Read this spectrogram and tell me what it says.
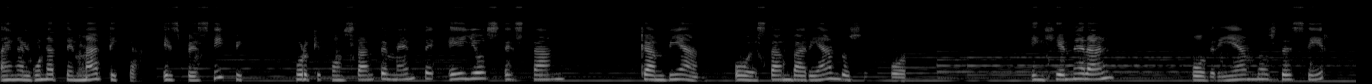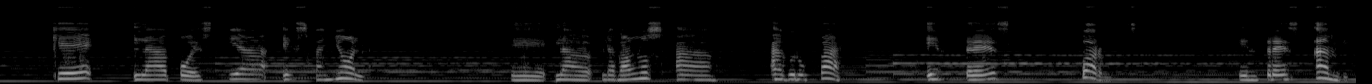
en alguna temática específica porque constantemente ellos están cambiando o están variando sus formas. En general, podríamos decir que la poesía española eh, la, la vamos a agrupar en tres formas, en tres ámbitos.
